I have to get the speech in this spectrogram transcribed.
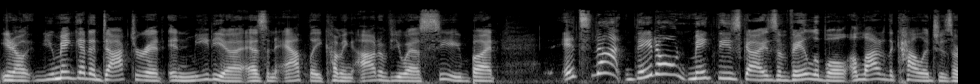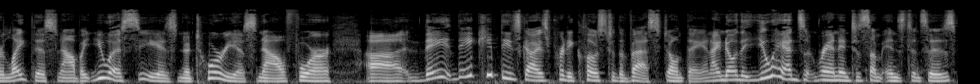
you know, you may get a doctorate in media as an athlete coming out of USC, but it's not, they don't make these guys available. A lot of the colleges are like this now, but USC is notorious now for, uh, they, they keep these guys pretty close to the vest, don't they? And I know that you had ran into some instances,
